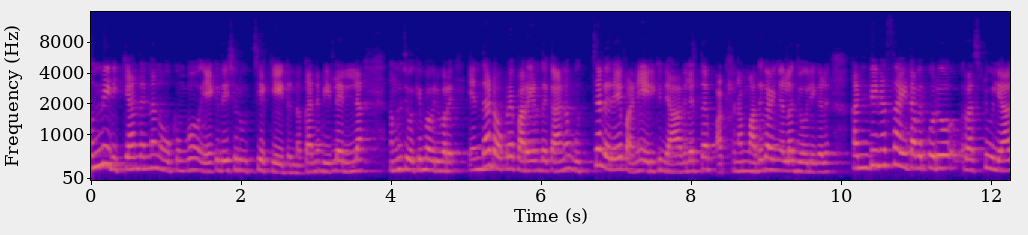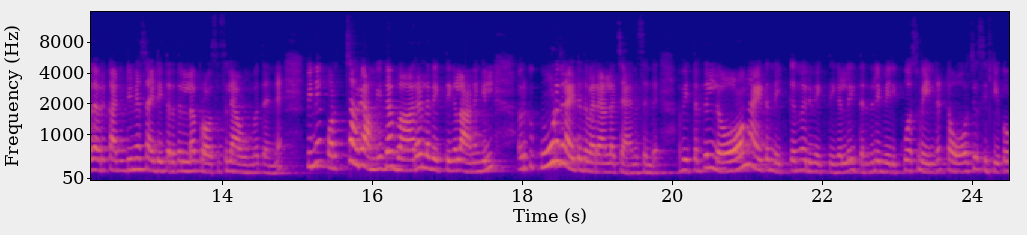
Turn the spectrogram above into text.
ഒന്നിരിക്കാൻ തന്നെ നോക്കുമ്പോൾ ഏകദേശം ഒരു ഉച്ചയൊക്കെ ആയിട്ടുണ്ടോ. കാരണം വീട്ടിലെല്ലാം നമ്മൾ ചോദിക്കുമ്പോൾ അവർ പറയും എന്താ ഡോക്ടറെ പറയുന്നത് കാരണം ഉച്ച വരെ പണിയായിരിക്കും രാവിലത്തെ ഭക്ഷണം. അത് കഴിഞ്ഞുള്ള ജോലികൾ. കണ്ടിന്യൂസ് ആയിട്ട് അവർക്കൊരു റെസ്റ്റും ഇല്ലാതെ അവർ കണ്ടിന്യൂസ് ആയിട്ട് ഇത്തരത്തിലുള്ള പ്രോസസ്സിലാവുമ്പോൾ തന്നെ പിന്നെ കുറച്ച് അവർ അമിത ഭാരമുള്ള വ്യക്തികളാണെങ്കിൽ അവർക്ക് കൂടുതലായിട്ട് ഇത് വരാനുള്ള ചാൻസ് ഉണ്ട്. അപ്പോൾ ഇത്തരത്തിൽ ലോങ് ആയിട്ട് നിൽക്കുന്ന ഒരു വ്യക്തികളിൽ ഇത്തരത്തിൽ വെരിക്കോസ് വെയിന്റെ ടോർച്ചസിറ്റി ഒക്കെ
